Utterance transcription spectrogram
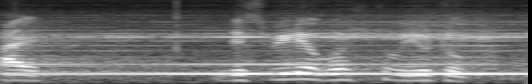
Hi, this video goes to YouTube.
